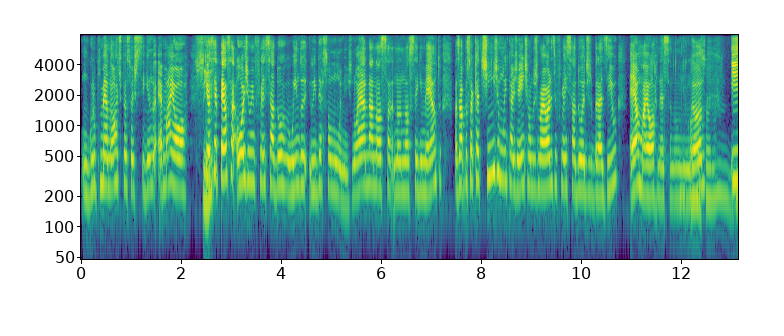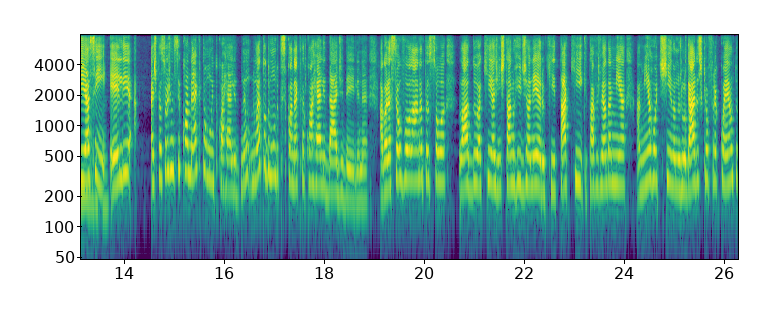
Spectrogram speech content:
um grupo menor de pessoas seguindo, é maior. Sim. Porque você pensa, hoje, o influenciador, o Whindersson Nunes, não é da nossa, no nosso segmento, mas é uma pessoa que atinge muita gente, é um dos maiores influenciadores do Brasil, é o maior, né, se eu não me engano. E assim, ele. As pessoas não se conectam muito com a realidade. Não, não é todo mundo que se conecta com a realidade dele, né? Agora, se eu vou lá na pessoa lá do aqui, a gente tá no Rio de Janeiro, que tá aqui, que tá vivendo a minha, a minha rotina, nos lugares que eu frequento,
